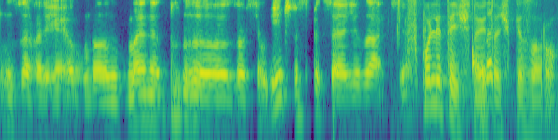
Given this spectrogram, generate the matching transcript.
взагалі. В мене е, зовсім інша спеціалізація. З політичної Але- точки зору.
